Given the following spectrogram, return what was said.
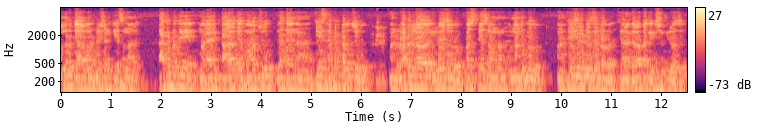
అందరూ చాలా మంది ప్రెసిడెంట్ చేస్తున్నారు కాకపోతే మరి ఆయన కాలాతీతం అవ్వచ్చు గత ఆయన చేసిన ఎఫెక్ట్ అవ్వచ్చు మన రోటరీలో ఈ రోజు ఫస్ట్ ప్లేస్లో ఉన్న ఉన్నందుకు మన త్రీ జీరో చాలా గర్వదగ్గ విషయం ఈరోజు.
